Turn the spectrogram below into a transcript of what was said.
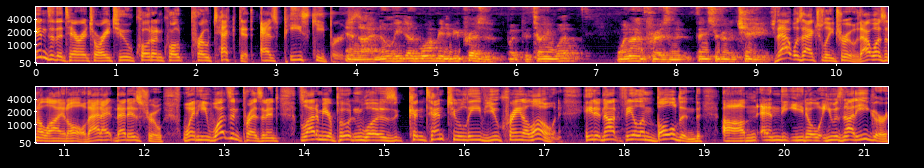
into the territory to quote unquote protect it as peacekeepers. And I know he doesn't want me to be president, but to tell you what, when I'm president, things are going to change. That was actually true. That wasn't a lie at all. That that is true. When he wasn't president, Vladimir Putin was content to leave Ukraine alone. He did not feel emboldened, um, and you know he was not eager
